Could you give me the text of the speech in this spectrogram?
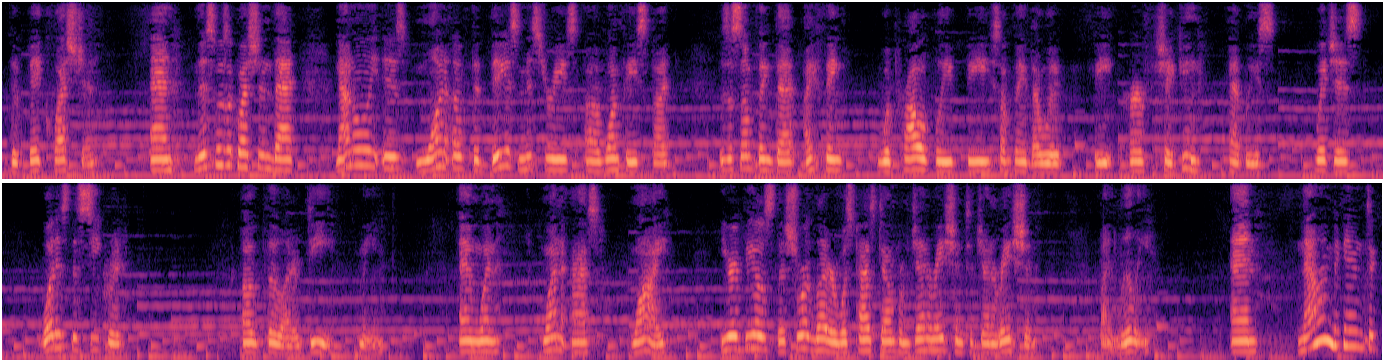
the big question. And this was a question that not only is one of the biggest mysteries of One Piece, but this is something that I think would probably be something that would be earth shaking, at least, which is what is the secret of the letter D mean? And when one asks why, he reveals the short letter was passed down from generation to generation by Lily. And now I'm beginning to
